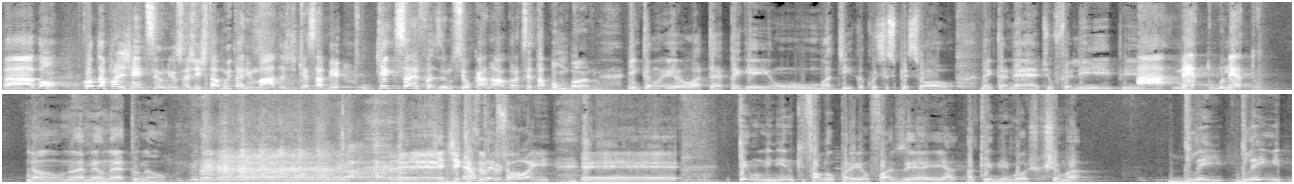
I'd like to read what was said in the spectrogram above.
Ah, bom, conta pra gente, seu Nilson. A gente tá muito animado, a gente quer saber o que, que você vai fazer no seu canal agora que você tá bombando. Então, eu até peguei um- uma dica com esses pessoal na internet, o Felipe. Ah, Neto, o Neto. Não, não é meu neto, não. É, Que dica é um pessoal aí. é, tem um menino que falou para eu fazer aquele negócio que chama Glame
